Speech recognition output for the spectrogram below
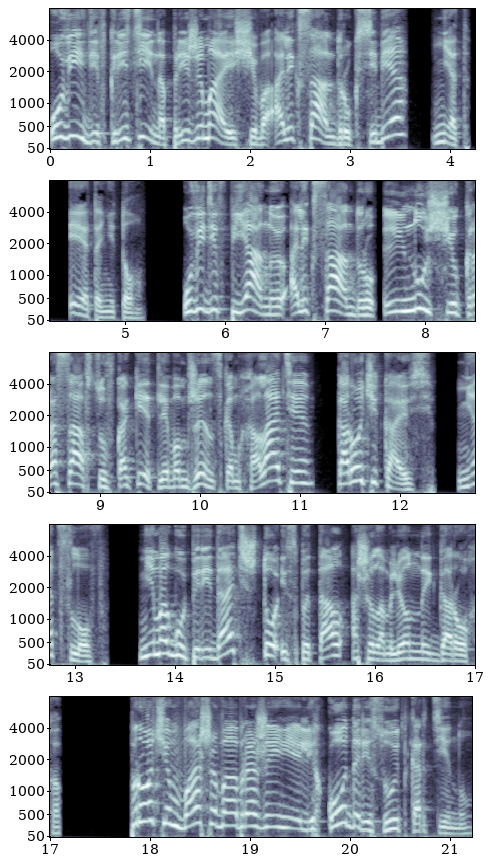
Увидев кретина, прижимающего Александру к себе, нет, это не то. Увидев пьяную Александру, льнущую красавцу в кокетливом женском халате, короче, каюсь, нет слов. Не могу передать, что испытал ошеломленный Горохов. Впрочем, ваше воображение легко дорисует картину.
